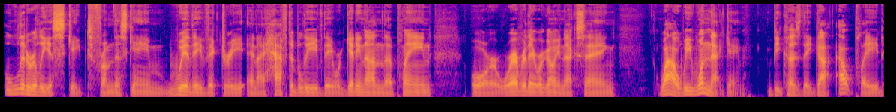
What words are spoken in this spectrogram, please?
literally escaped from this game with a victory. And I have to believe they were getting on the plane or wherever they were going next saying, wow, we won that game because they got outplayed.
